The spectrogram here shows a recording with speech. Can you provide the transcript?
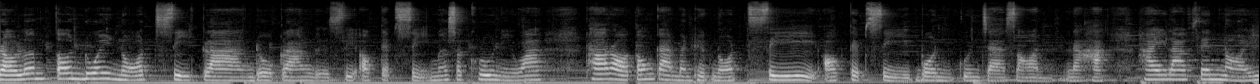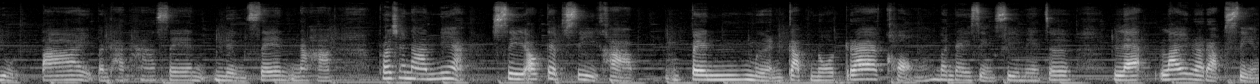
เราเริ่มต้นด้วยโน้ต C กลาง โดกลางหรือ C octave 4เมื่อสักครู่นี้ว่า ถ้าเราต้องการบันทึกโน้ต C octave 4บนกุญแจซอนนะคะ ให้ลากเส้นน้อยอยู่ใต้บรรทัด 5 เส้น 1 เส้นนะคะ เพราะฉะนั้นเนี่ย C octave 4ค่ะ เป็นเหมือนกับโน้ตแรกของบันไดเสียง C major และไล่ระดับเสียง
